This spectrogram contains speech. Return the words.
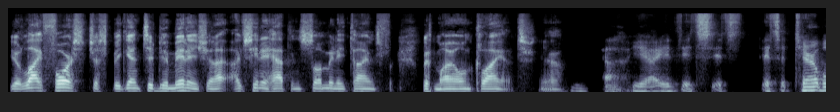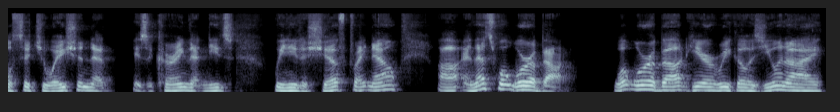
your life force just begins to diminish, and I, have seen it happen so many times for, with my own clients. Yeah, uh, yeah, it, it's it's it's a terrible situation that is occurring that needs we need a shift right now, uh, and that's what we're about. What we're about here, Rico, is you and I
